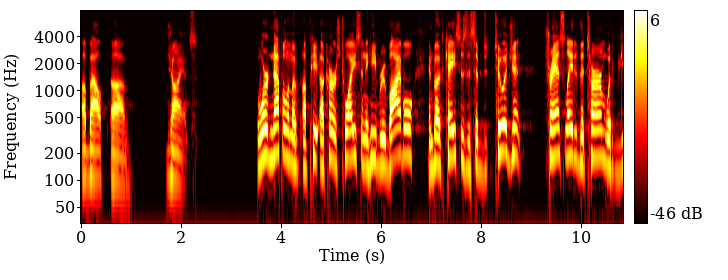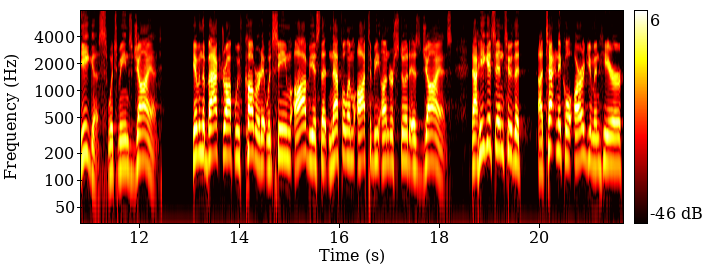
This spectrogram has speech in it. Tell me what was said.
about uh, giants. The word Nephilim occurs twice in the Hebrew Bible. In both cases, the Septuagint translated the term with gigas, which means giant. Given the backdrop we've covered, it would seem obvious that Nephilim ought to be understood as giants. Now, he gets into the a technical argument here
